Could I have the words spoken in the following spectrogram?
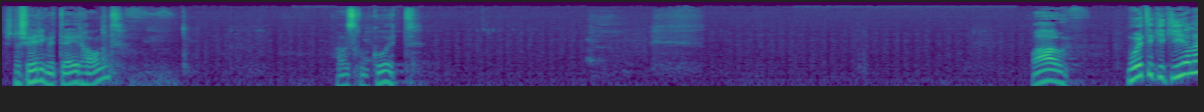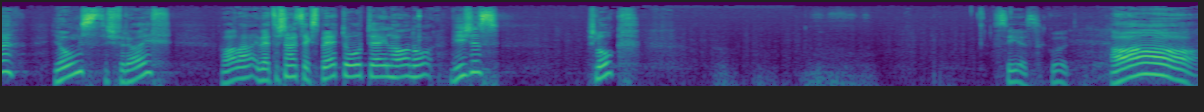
Ist noch schwierig mit der Hand. Alles kommt gut. Wow. Mutige Gielen. Jungs, das ist für euch. Voilà. Ich werde schnell das Expertenurteil haben. Noch. Wie ist es? Schluck. Sieh es, gut. Ah!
